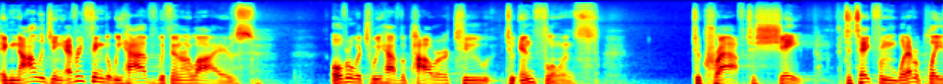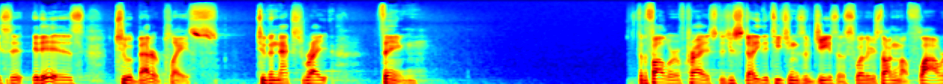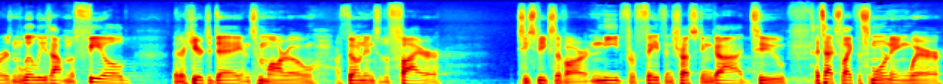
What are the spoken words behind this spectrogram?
acknowledging everything that we have within our lives over which we have the power to, to influence, to craft, to shape, to take from whatever place it, it is to a better place, to the next right thing. For the follower of Christ, as you study the teachings of Jesus, whether you're talking about flowers and lilies out in the field that are here today and tomorrow are thrown into the fire, as he speaks of our need for faith and trust in God, to a text like this morning where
